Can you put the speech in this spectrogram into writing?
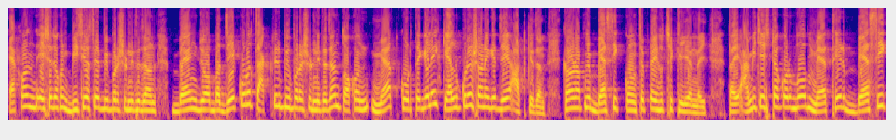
এখন এসে যখন বিসিএস এর প্রিপারেশন নিতে যান ব্যাংক জব বা যে কোনো চাকরির প্রিপারেশন নিতে যান, তখন ম্যাথ করতে গেলেই ক্যালকুলেশনে যে আটকে যান। কারণ আপনার বেসিক কনসেপ্টটাই হচ্ছে ক্লিয়ার নাই। তাই আমি চেষ্টা করব ম্যাথের বেসিক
